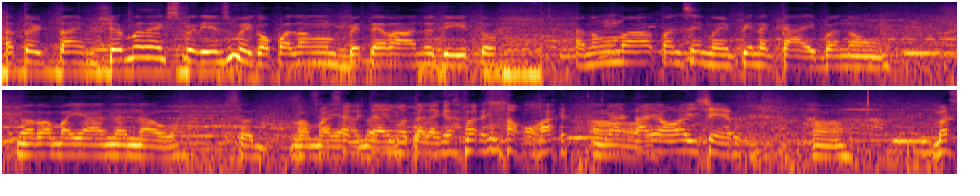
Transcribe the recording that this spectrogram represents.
A third time. Share mo na experience mo, ikaw palang veterano dito. Anong mapansin mo yung pinagkaiba nung na Ramayana now sa Ramayana Sasalitain mo before? talaga pa rin ako kahit kaya Oo. tayo kayo share. Ah. Mas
